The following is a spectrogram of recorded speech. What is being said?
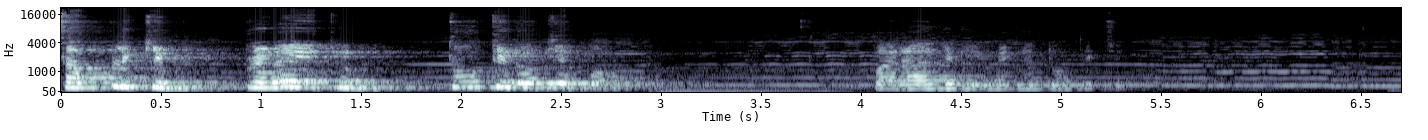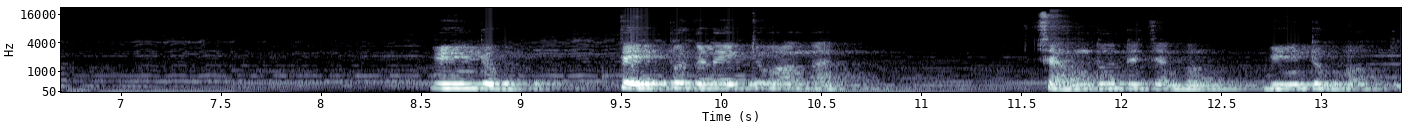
സപ്ലിക്കും പ്രണയത്തിനും തൂക്കി നോക്കിയപ്പോൾ പരാഗതിയും എന്നെ തോപ്പിച്ചു. വീണ്ടും തേപ്പുകൾ ഏറ്റുവാങ്ങാൻ ചന്തുവിന്റെ ജന്മം വീണ്ടും വാർത്തു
